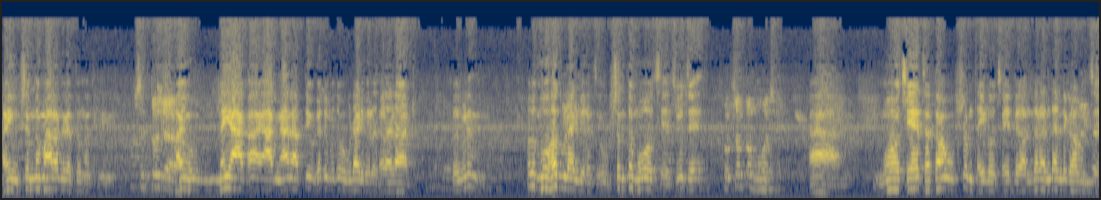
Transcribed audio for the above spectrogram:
અહીં ઉપસમ નો માલ જ રહેતો નથી. નહીં આખા આ જ્ઞાન આપતી વખતે બધું ઉડાડી પેલો સડાડાટ બધો મોહ જ ઉડાડી પેલો છે. ઉપસમ તો મોહ છે. શું છે? ઉપસમ તો મોહ છે. હા. મોહ છે છતાં ઉપશમ થયેલો છે એટલે અંદર અંદર અંડરગ્રાઉન્ડ છે.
